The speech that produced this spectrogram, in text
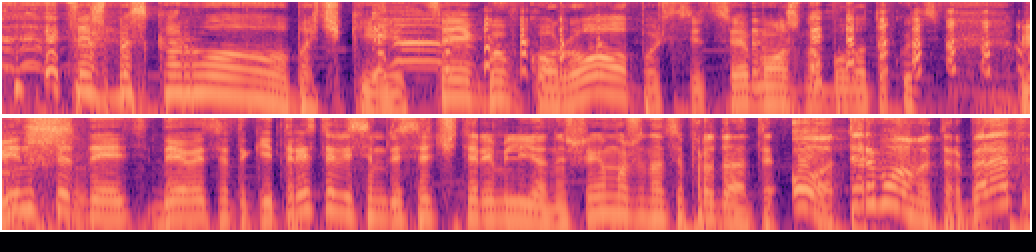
Це ж без коробочки. Це якби в коробочці, це можна було таку. Він сидить, дивиться такий 384 мільйони. Що я можу на це продати? О, термометр, берете?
